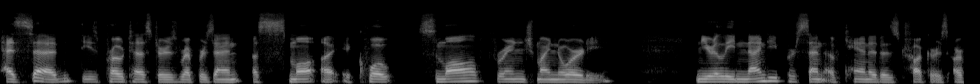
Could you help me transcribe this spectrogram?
has said these protesters represent a small, uh, a quote, small fringe minority. Nearly 90% of Canada's truckers are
